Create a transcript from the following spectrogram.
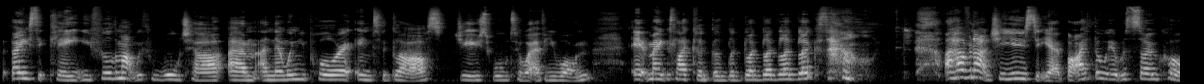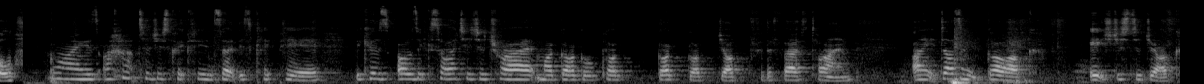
But basically, you fill them up with water um, and then when you pour it into the glass, juice, water, whatever you want, it makes like a glug glug glug glug glug glug sound. I haven't actually used it yet, but I thought it was so cool. Guys, I had to just quickly insert this clip here because I was excited to try my goggle glug glug glug jug for the first time. And it doesn't gog it's just a jug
